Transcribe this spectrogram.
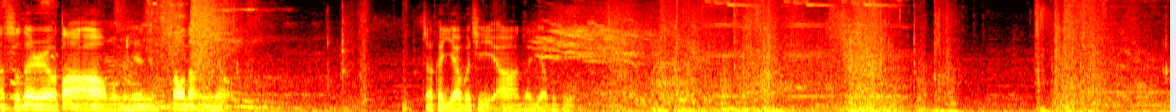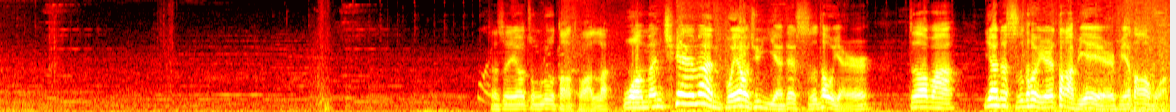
那石头人有大啊，我们先稍等一秒，这可惹不起啊，这惹不起。这是要中路打团了，我们千万不要去野这石头人儿，知道吧？让这石头人打别人，别打我们，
